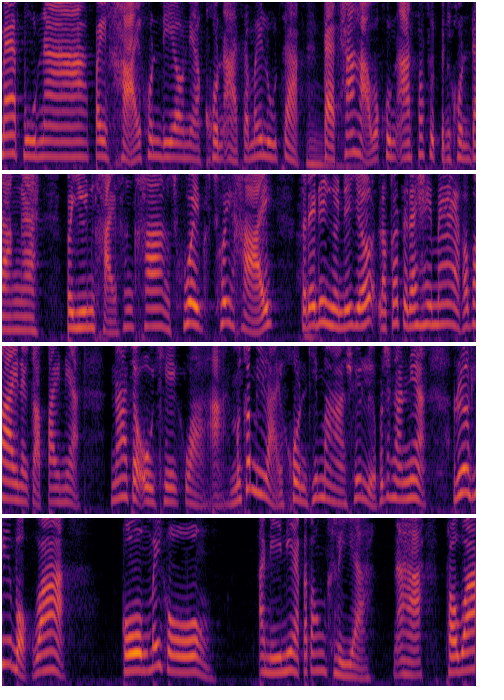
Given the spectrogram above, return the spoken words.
แม่ปูนาไปขายคนเดียวเนี่ยคนอาจจะไม่รู้จัก แต่ถ้าหากว่าคุณอาร์ตพระสุดเป็นคนดังไงไปยืนขายข้างๆ ช่วยช่วยขายจะได้ได้เงินเยอะๆแล้วก็จะได้ให้แม่เข้าไปเนี่ยกลับไปเนี่ยน่าจะโอเคกว่า มันก็มีหลายคนที่มาช่วยเหลือ เพราะฉะนั้นเนี่ยเรื่องที่บอกว่า โกงไม่โกง อันนี้เนี่ยก็ต้องเคลียร์นะคะเพราะว่า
